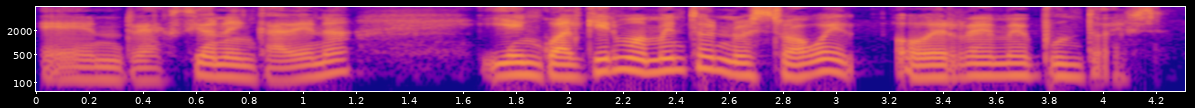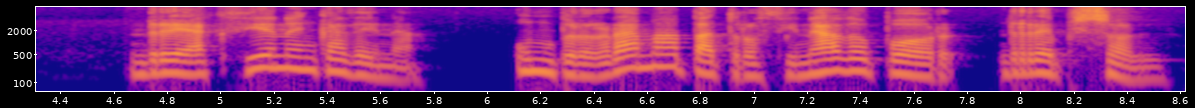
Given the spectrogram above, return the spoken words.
en Reacción en Cadena y en cualquier momento en nuestra web orm.es. Reacción en Cadena, un programa patrocinado por Repsol.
